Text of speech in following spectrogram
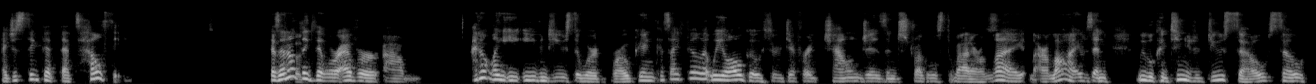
I just think that that's healthy because I don't think that we're ever. Um, I don't like even to use the word broken because I feel that we all go through different challenges and struggles throughout our life, our lives, and we will continue to do so. So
